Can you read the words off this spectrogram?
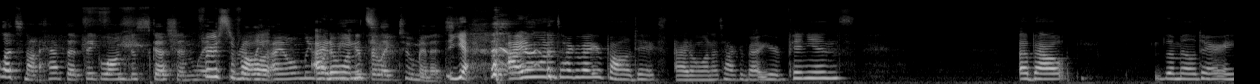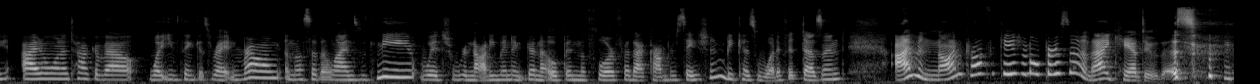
Let's not have that big long discussion. Like, First of really, all, I only I want to don't be wanna for like two minutes. Yeah, I don't want to talk about your politics. I don't want to talk about your opinions about the military. I don't want to talk about what you think is right and wrong unless it aligns with me, which we're not even going to open the floor for that conversation because what if it doesn't? I'm a non confrontational person and I can't do this.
